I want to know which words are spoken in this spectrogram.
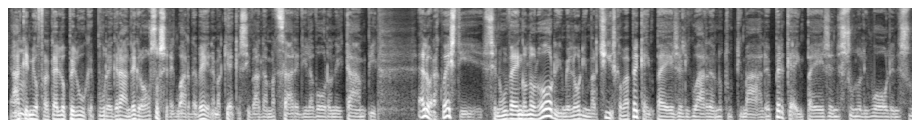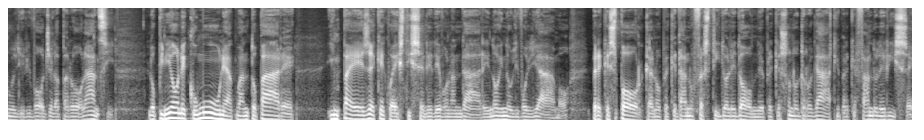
Anche mm. mio fratello Pelù, che pure è grande e grosso, se ne guarda bene, ma chi è che si va ad ammazzare di lavoro nei campi E allora questi, se non vengono loro, i meloni marciscono. Ma perché in paese li guardano tutti male? Perché in paese nessuno li vuole, nessuno gli rivolge la parola? Anzi, l'opinione comune, a quanto pare, in paese è che questi se ne devono andare, noi non li vogliamo perché sporcano, perché danno fastidio alle donne, perché sono drogati, perché fanno le risse,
